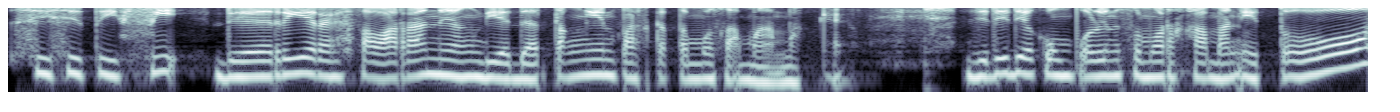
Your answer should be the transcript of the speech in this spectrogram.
CCTV dari restoran yang dia datengin pas ketemu sama anaknya. Jadi dia kumpulin semua rekaman itu.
